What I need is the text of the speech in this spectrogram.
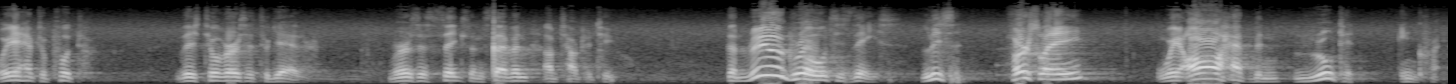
We have to put these two verses together. Verses 6 and 7 of chapter 2. The real growth is this. Listen. Firstly, we all have been rooted in Christ.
